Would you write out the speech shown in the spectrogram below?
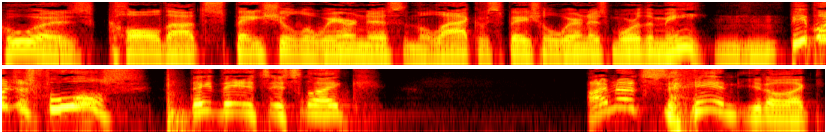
who has called out spatial awareness and the lack of spatial awareness more than me. Mm-hmm. People are just fools. They, they, it's, it's like, I'm not saying, you know, like,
